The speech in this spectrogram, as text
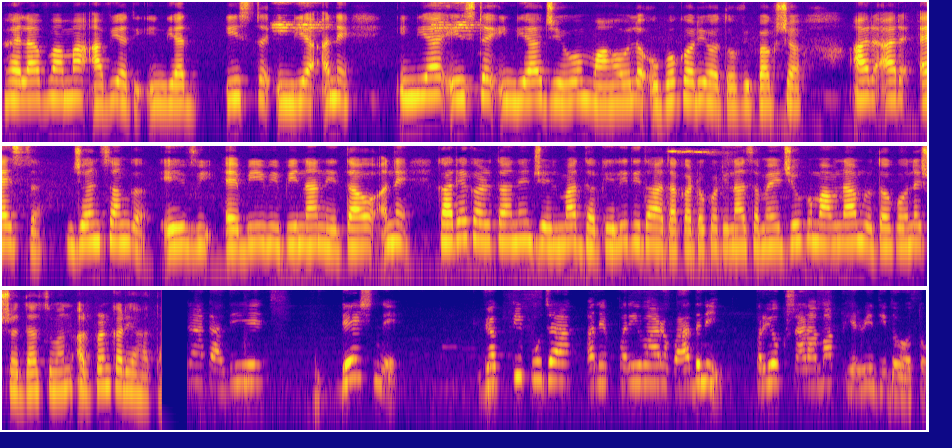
ફેલાવવામાં આવી હતી. ઇન્ડિયા, ઈસ્ટ ઇન્ડિયા અને ઇન્ડિયા ઈસ્ટ ઇન્ડિયા જેવો માહોલ ઊભો કર્યો હતો. વિપક્ષ આરઆરએસ, જનસંઘ, એવી, એબીવીપીના નેતાઓ અને કાર્યકર્તાને જેલમાં ધકેલી દીધા હતા. કટોકટીના સમયે જીવ ગુમાવનાર મૃતકોને શ્રદ્ધાસુમન અર્પણ કર્યા હતા. ગાંધીએ દેશને વ્યક્તિ પૂજા અને પરિવારવાદની પ્રયોગશાળામાં ફેરવી દીધો હતો.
